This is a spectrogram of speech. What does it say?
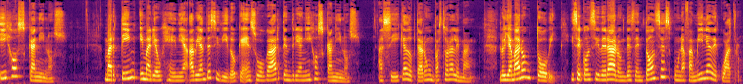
Hijos caninos. Martín y María Eugenia habían decidido que en su hogar tendrían hijos caninos, así que adoptaron un pastor alemán. Lo llamaron Toby y se consideraron desde entonces una familia de cuatro.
